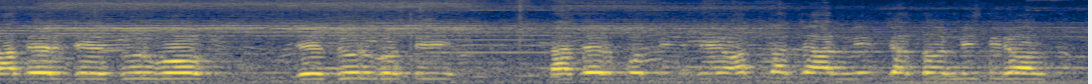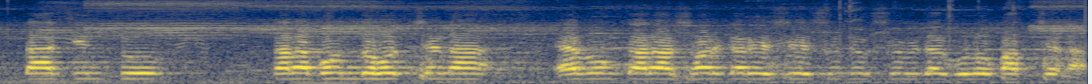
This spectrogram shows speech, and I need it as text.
তাদের যে দুর্ভোগ, যে দুর্গতি, তাদের প্রতি যে অত্যাচার, নির্যাতন, নিপীড়ন, তা কিন্তু তারা বন্ধ হচ্ছে না এবং তারা সরকারের সেই সুযোগ সুবিধাগুলো পাচ্ছে না।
